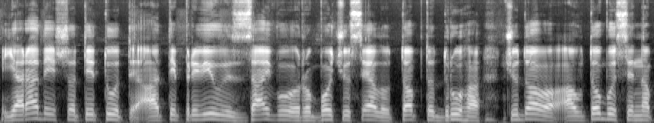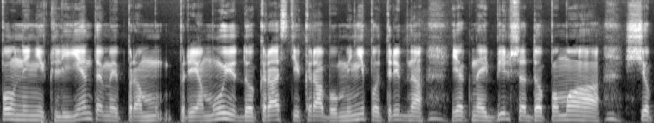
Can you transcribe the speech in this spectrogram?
Я радий, що ти тут, а ти привів зайву робочу силу, тобто друга. Чудово, автобуси наповнені клієнтами прям- прямують до Красті Крабу. Мені потрібна якнайбільша допомога, щоб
